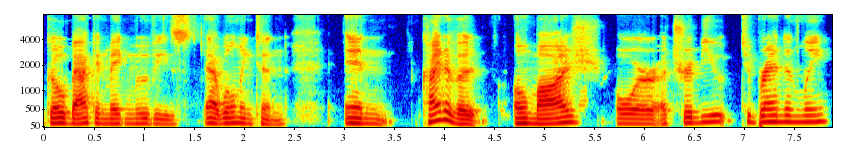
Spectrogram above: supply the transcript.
go back and make movies at Wilmington in kind of a homage or a tribute to Brandon Lee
